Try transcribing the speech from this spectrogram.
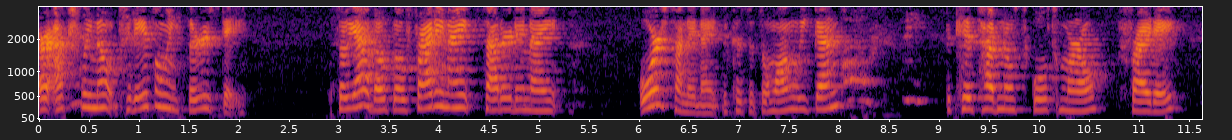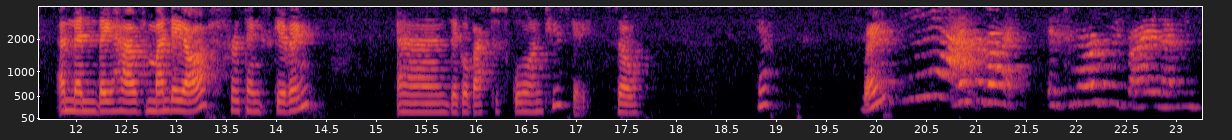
or actually, no, today's only Thursday. So yeah, they'll go Friday night, Saturday night, or Sunday night because it's a long weekend. The kids have no school tomorrow, Friday, and then they have Monday off for Thanksgiving, and they go back to school on Tuesday. So, yeah, right? I forgot. If tomorrow's only Friday, that means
